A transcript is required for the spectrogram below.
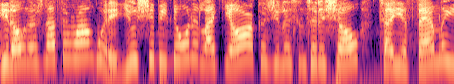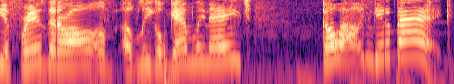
You know, there's nothing wrong with it. You should be doing it like you are because you listen to the show. Tell your family, your friends that are all of, of legal gambling age, go out and get a bag.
